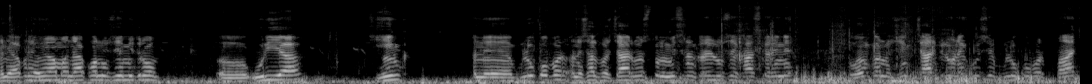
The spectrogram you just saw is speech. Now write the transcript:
અને આપણે હવે આમાં નાખવાનું છે મિત્રો ઉરિયા, ઝીંક અને બ્લુ કોપર અને સલ્ફર. ચાર વસ્તુનું મિશ્રણ કરેલું છે ખાસ કરીને. ઓમકાનું ઝીંક ચાર કિલો નાખ્યું છે, બ્લુ પાંચ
